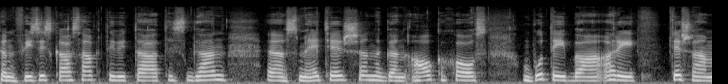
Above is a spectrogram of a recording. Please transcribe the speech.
gan fiziskās aktivitātes, gan uh, smēķēšana, gan alkohols. Un būtībā arī tiešām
